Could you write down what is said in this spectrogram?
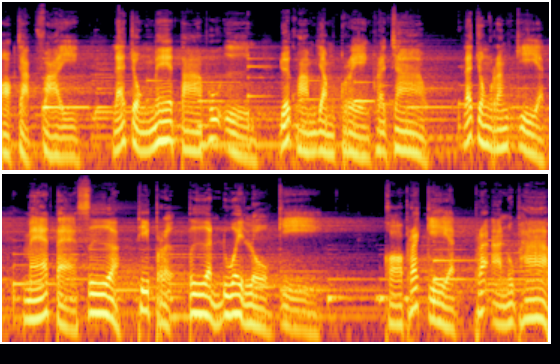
ออกจากไฟ และจงเมตตาผู้อื่นด้วยความยำเกรงพระเจ้า และจงรังเกียจแม้แต่เสื้อที่เปรอะเปื้อนด้วยโลกี ขอพระเกียรติพระอนุภาพ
